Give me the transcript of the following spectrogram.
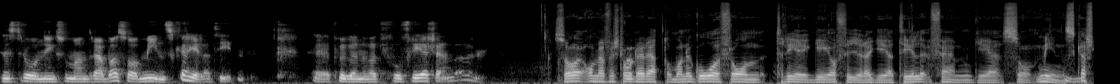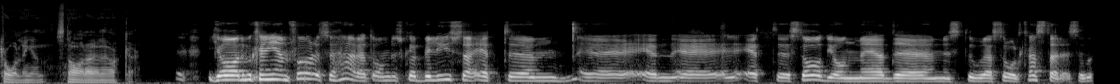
den strålning som man drabbas av minskar hela tiden eh, på grund av att vi får fler sändare. Så om jag förstår det rätt, om man nu går från 3G och 4G till 5G så minskar strålningen snarare än ökar? Ja, du kan jämföra så här att om du ska belysa ett, ehm, eh, en, eh, ett stadion med, eh, med stora strålkastare, så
